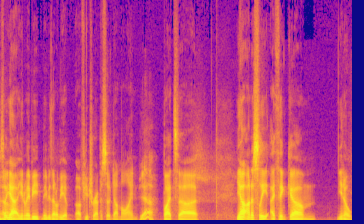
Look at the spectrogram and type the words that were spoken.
So yeah, you know, maybe maybe that'll be a, a future episode down the line. yeah. But uh, yeah, honestly, I think um, you know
